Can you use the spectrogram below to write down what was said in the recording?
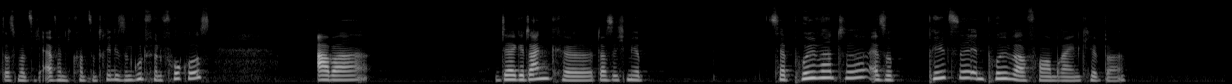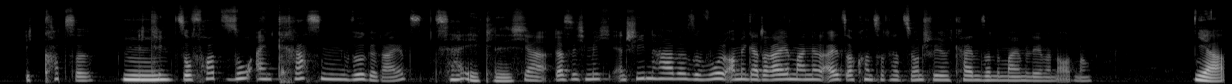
dass man sich einfach nicht konzentriert. Die sind gut für den Fokus. Aber der Gedanke, dass ich mir zerpulverte, also Pilze in Pulverform reinkippe. Ich kotze. Hm. Ich krieg sofort so einen krassen Würgereiz. Ist ja eklig. Ja, dass ich mich entschieden habe, sowohl Omega-3-Mangel als auch Konzentrationsschwierigkeiten sind in meinem Leben in Ordnung. Ja.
